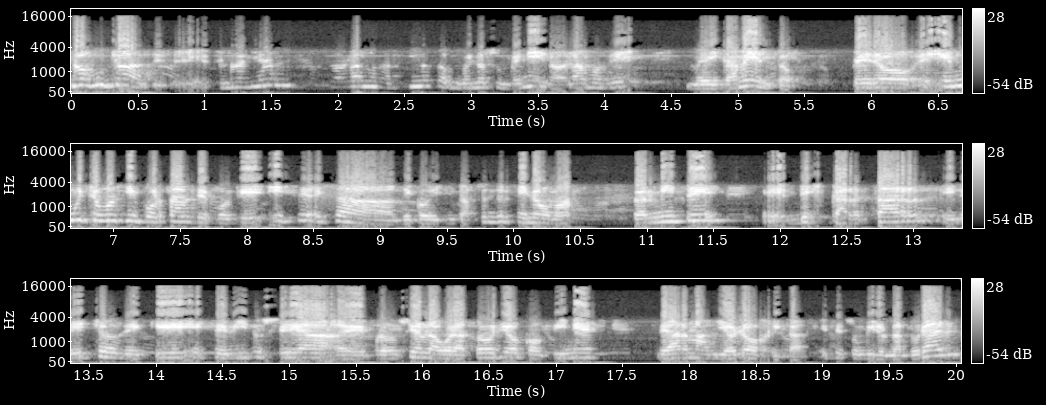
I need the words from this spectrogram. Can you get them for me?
No, mucho antes. Eh, en realidad no hablamos de antídoto porque no es un veneno, hablamos de medicamento pero es mucho más importante porque esa decodificación del genoma permite eh, descartar el hecho de que este virus sea eh, producido en laboratorio con fines de armas biológicas. Este es un virus natural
